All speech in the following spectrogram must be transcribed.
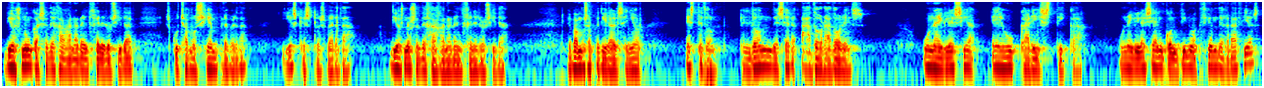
Dios nunca se deja ganar en generosidad, escuchamos siempre, ¿verdad? Y es que esto es verdad. Dios no se deja ganar en generosidad. Le vamos a pedir al Señor este don, el don de ser adoradores, una iglesia eucarística, una iglesia en continua acción de gracias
